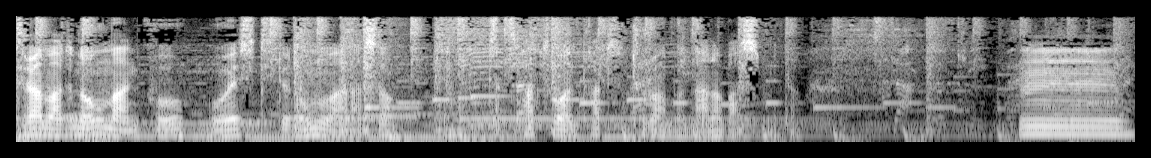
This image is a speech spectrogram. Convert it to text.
드라마도 너무 많고 OST도 너무 많아서 자, 파트 1, 파트 2로 한번 나눠봤습니다. 음,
